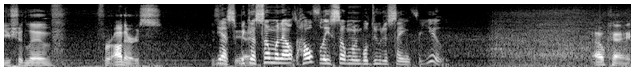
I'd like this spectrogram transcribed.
you should live for others. Is yes, because someone else, hopefully, someone will do the same for you. okay.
